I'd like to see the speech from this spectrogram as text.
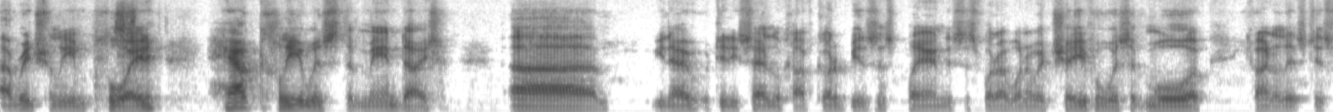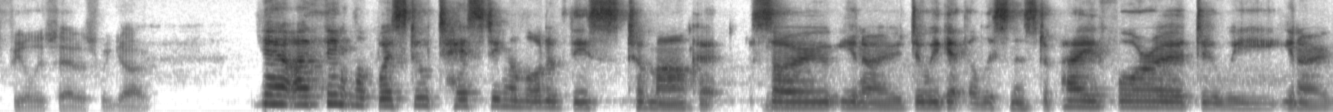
originally employed, how clear was the mandate? Uh, you know, did he say, look, I've got a business plan, this is what I want to achieve, or was it more kind of let's just feel this out as we go? Yeah, I think, look, we're still testing a lot of this to market. So, mm. you know, do we get the listeners to pay for it? Do we, you know,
